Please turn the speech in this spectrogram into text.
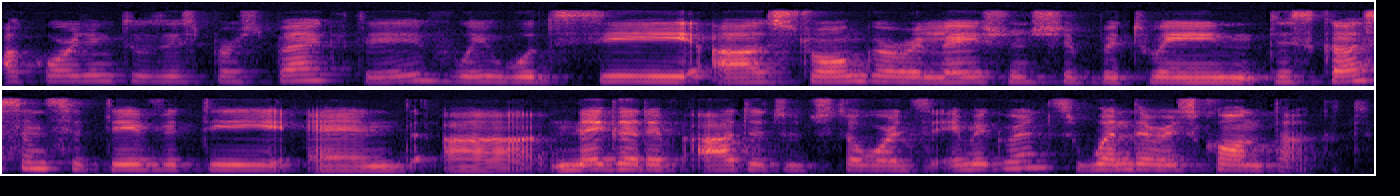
according to this perspective, we would see a stronger relationship between disgust sensitivity and uh, negative attitudes towards immigrants when there is contact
